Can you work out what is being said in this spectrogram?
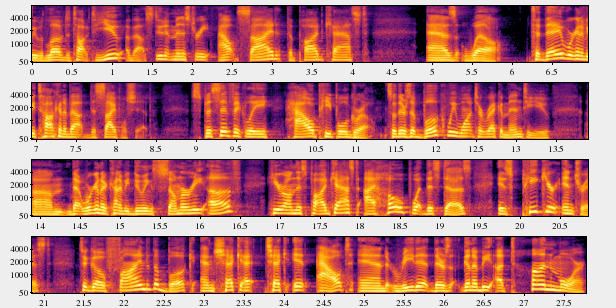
we would love to talk to you about student ministry outside the podcast as well. Today we're going to be talking about discipleship specifically how people grow. So there's a book we want to recommend to you um, that we're going to kind of be doing summary of here on this podcast. I hope what this does is pique your interest to go find the book and check it, check it out and read it. There's going to be a ton more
